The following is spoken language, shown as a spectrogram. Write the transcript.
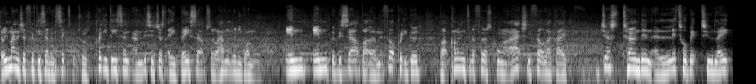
So we managed a 57.6 which was pretty decent and this is just a base setup so I haven't really gone in in with this setup but um, it felt pretty good. But coming into the first corner I actually felt like I just turned in a little bit too late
